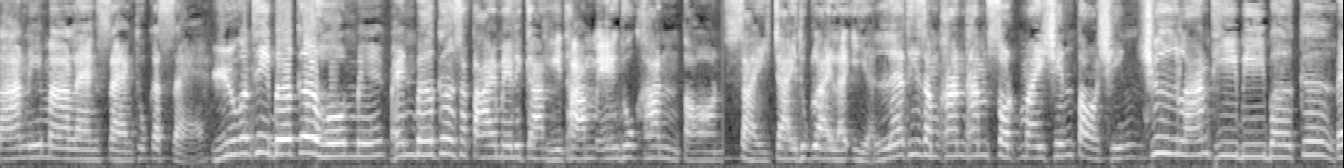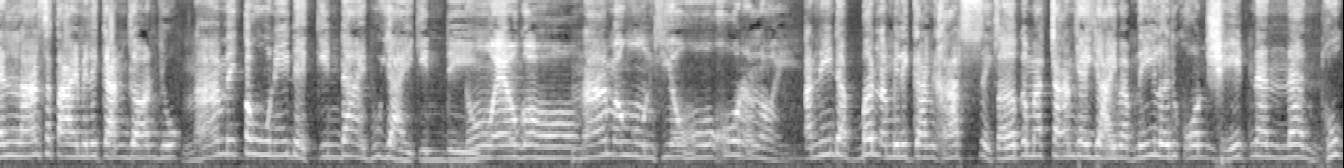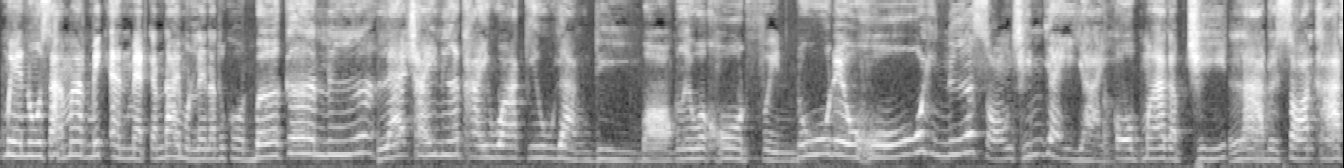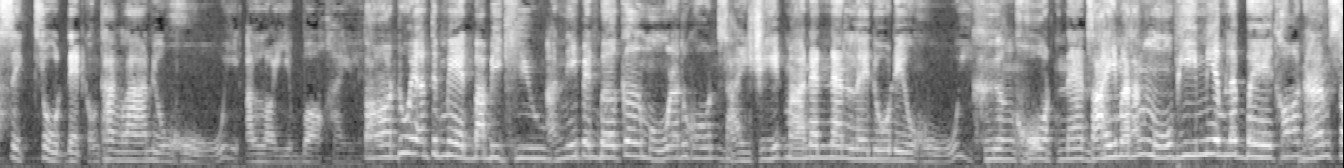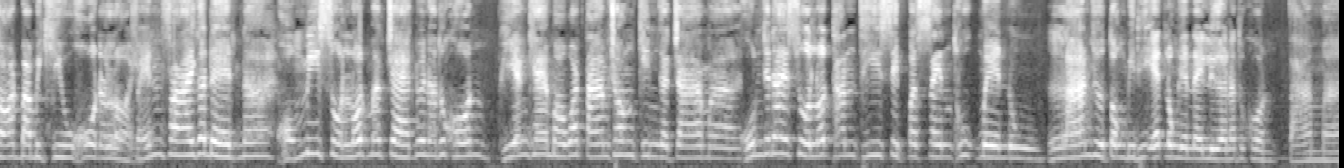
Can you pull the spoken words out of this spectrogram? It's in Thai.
ร้านนี้มาแรงแซงทุกกระแส อยู่กันที่เบอร์เกอร์โฮมเมดเป็นเบอร์เกอร์สไตล์อเมริกัน ที่ทำเองทุกขั้นตอน ใส่ใจทุกรายละเอียด และที่สำคัญทำสดใหม่ชิ้นต่อชิ้น ชื่อร้านทีบีเบอร์เกอร์เป็นร้านสไตล์อเมริกันย้อนยุค น้ำในตู้นี้เด็กกินได้ผู้ใหญ่กินดี โนแอลกอฮอล์น้ำองุ่นเคียวโฮโคตรอร่อยอันนี้ดับเบิลอเมริกันคลาสสิกเสิร์ฟกันมาจานใหญ่ ๆ แบบนี้เลยทุกคนชีสแน่นๆ ทุกเมนูสามารถมิกแอนแมทกันได้หมดเลยนะทุกคน เบอร์เกอร์เนื้อ และใช้เนื้อไทยวากิวอย่างดี บอกเลยว่าโคตรฟิน ดูเดี๋ยวโหยเนื้อสองชิ้นใหญ่ๆกบมากับชีสราดด้วยซอสคลาสสิก สูตรเด็ดของทางร้านเนี่ยโอ้โหอร่อยอย่าบอกใครเลยต่อด้วยอันติเมตบาร์บีคิวอันนี้เป็นเบอร์เกอร์หมูนะทุกคน ใส่ชีสมาแน่น ๆ เลยดูเดี๋ยวโหยเครื่องโคตรแน่นใส่มาทั้งหมูพรีเมียมและเบคอน น้ำซอสบาร์บีคิวโคตรอร่อย เฟรนฟรายก็เด็ดนะ ผมมีส่วนลดมาแจกด้วยนะทุกคน เพียงแค่บอกว่าตามช่องกินกับจามา คุณจะได้ส่วนลดทันที 10%ทุกเมนู ร้านอยู่ตรง BTS โรงเรียนในเรือนะทุกคน ตามมา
